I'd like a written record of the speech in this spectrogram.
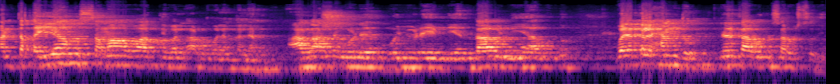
അൻത കയ്യാമു സമാവാത്തി വൽ അർദ് വലക്കൽ ഹംദ്. ആകാശങ്ങളുടെയും ഭൂമിയുടെയും നിയന്താവ് നീയാകുന്നു. വലക്കൽ ഹംദു. നിനക്കാകുന്നു സർവസ്തുതി.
